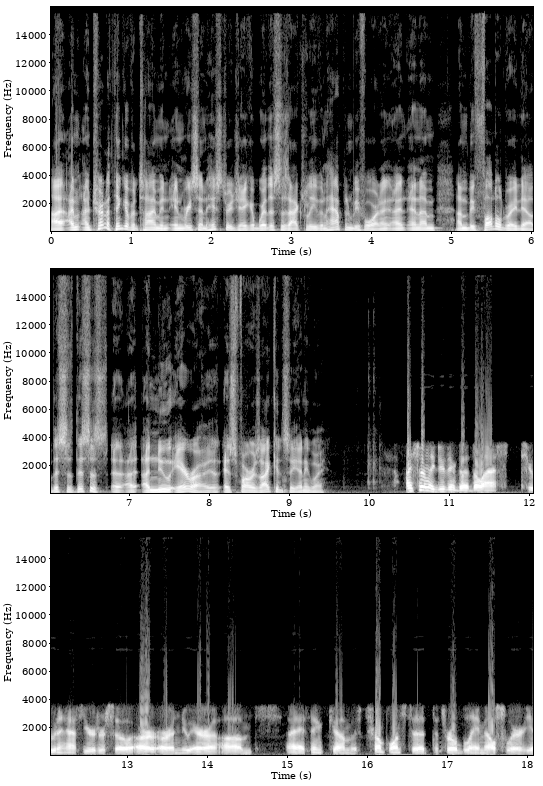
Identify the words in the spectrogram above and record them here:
I'm, I'm trying to think of a time in, in recent history, Jacob, where this has actually even happened before, and, and, and I'm I'm befuddled right now. This is this is a, a new era, as far as I can see, anyway. I certainly do think that the last two and a half years or so are, are a new era. Um, I think um, if Trump wants to, to throw blame elsewhere, he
